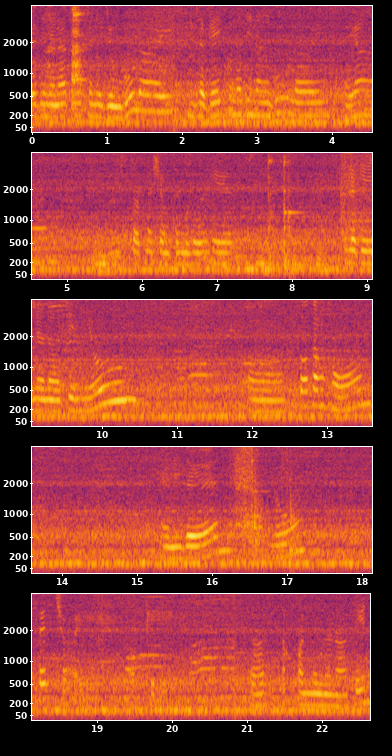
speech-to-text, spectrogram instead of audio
Pwede na natin sunod yung gulay. Nilagay ko na din ang gulay. Ayan. Start na siyang kumulo ulit. Ilagay na natin yung uh, sotanghon. And then, no, pechay. Okay. Tapos, takpan muna natin.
